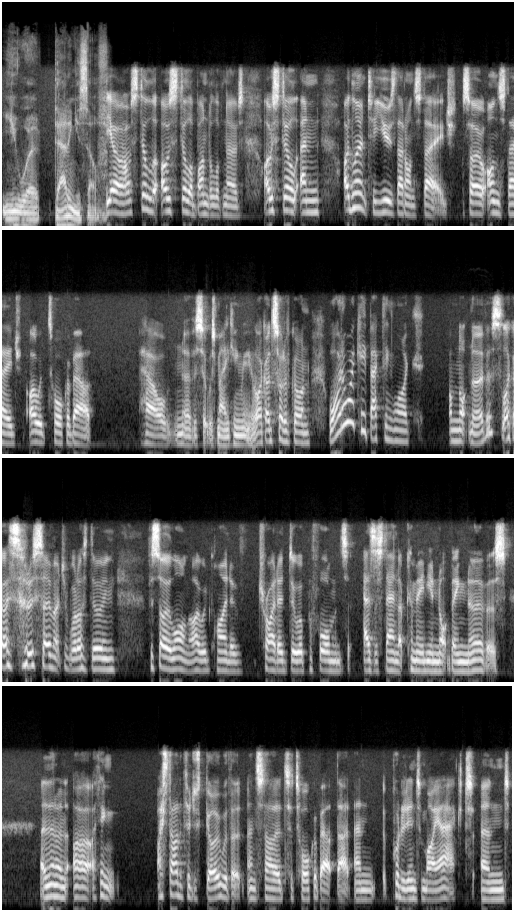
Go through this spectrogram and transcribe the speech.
you were doubting yourself. Yeah, I was still I was still a bundle of nerves. I was still and I'd learned to use that on stage. So on stage I would talk about how nervous it was making me. Like I'd sort of gone, why do I keep acting like I'm not nervous? Like I sort of so much of what I was doing for so long, I would kind of try to do a performance as a stand-up comedian not being nervous. And then uh, I think I started to just go with it and started to talk about that and put it into my act. And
